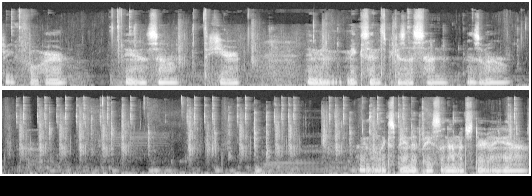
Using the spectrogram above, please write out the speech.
three, four. Yeah, so to here. And it makes sense because of the sun as well. And I'll expand it based on how much dirt I have.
